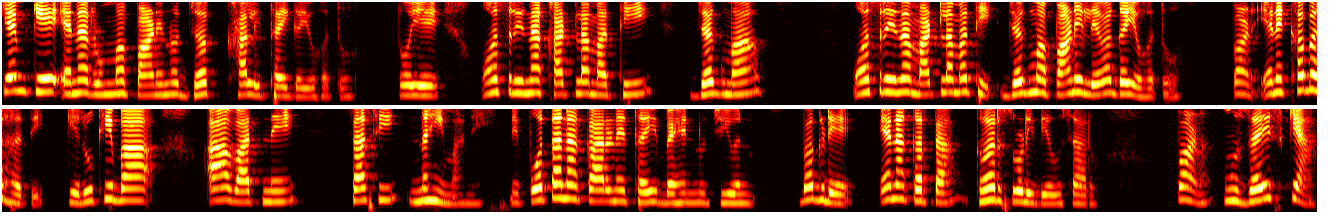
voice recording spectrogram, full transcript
કેમ કે એના રૂમમાં પાણીનો જગ ખાલી થઈ ગયો હતો. તો એ ઓસરીના ખાટલામાંથી જગમાં, ઓસરીના માટલામાંથી જગમાં પાણી લેવા ગયો હતો. પણ એને ખબર હતી કે રૂખીબા આ વાતને સાસી નહીં માને ને પોતાના કારણે થઈ બહેનનું જીવન બગડે એના કરતાં ઘર છોડી દેવું સારું. પણ હું જઈશ ક્યાં?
